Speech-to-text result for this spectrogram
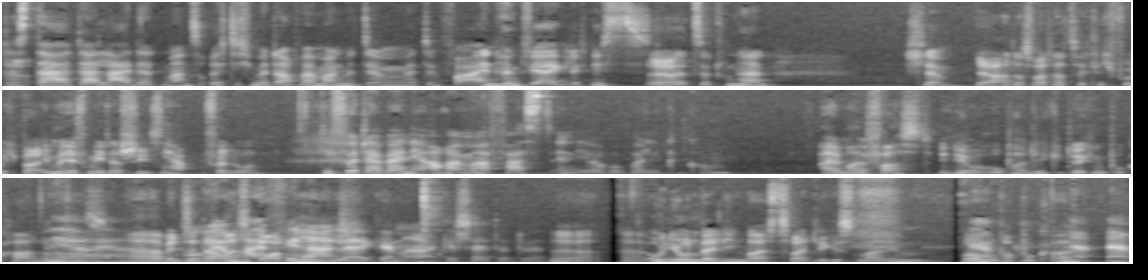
Das, ja. da, da leidet man so richtig mit, auch wenn man mit dem, mit dem Verein irgendwie eigentlich nichts ja. äh, zu tun hat. Schlimm. Ja, das war tatsächlich furchtbar. Im Elfmeterschießen ja. verloren. Die Fütter wären ja auch einmal fast in die Europa League gekommen einmal fast in die Europa League durch den Pokal oder ja, was? Ja, ah, wenn sie Wo damals wir im Halbfinale Dortmund, genau gescheitert werden. Ja, Union Berlin war als Zweitligist mal im Europapokal ja, ja,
